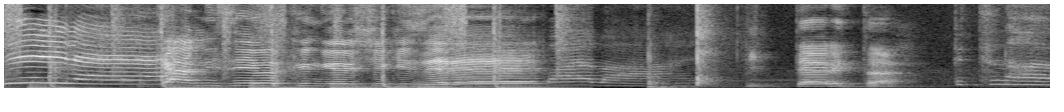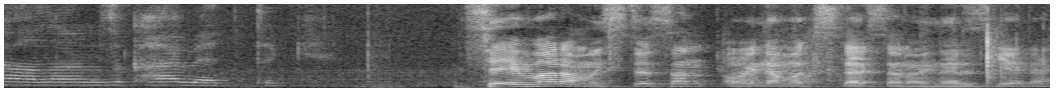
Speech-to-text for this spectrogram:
Sevgiyle. Kendinize iyi bakın. Görüşmek üzere. Bay bay. Bitti harita. Bütün hayvanlarımızı kaybettik. Save var ama istiyorsan oynamak istersen oynarız gene.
